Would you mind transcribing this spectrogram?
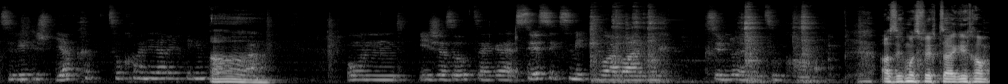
Xylit ist Birkenzucker, wenn ich das richtig im Kopf ah. habe. Und ist ja sozusagen ein Süßungsmittel, das aber eigentlich gesünder ist als Zucker. Also ich muss vielleicht sagen, ich habe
